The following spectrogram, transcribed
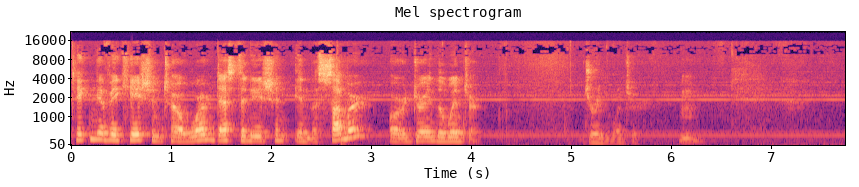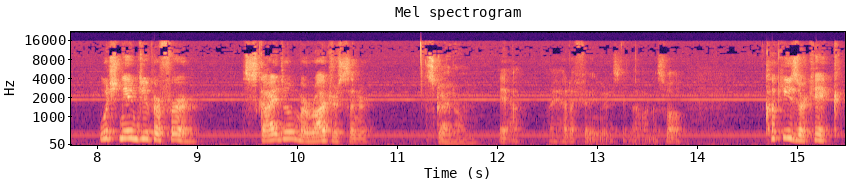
taking a vacation to a warm destination in the summer or during the winter? During the winter. Which name do you prefer? Skydome or Rogers Centre? Skydome. Yeah, I had a feeling you were going to say that one as well. Cookies or cake?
